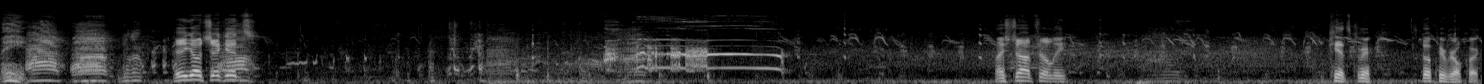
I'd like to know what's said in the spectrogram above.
There. Man. Here you go, chickens. Nice job, Charlie. Kids, come here. Let's go up here real quick.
